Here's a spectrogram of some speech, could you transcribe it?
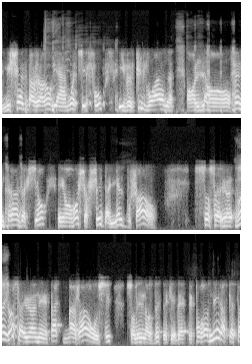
Michel Bergeron vient à moitié fou. Il veut plus le voir. On fait une transaction et on va chercher Daniel Bouchard. Ça ça, ça, a eu un impact majeur aussi sur les Nordiques de Québec. Mais pour revenir à Peter...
